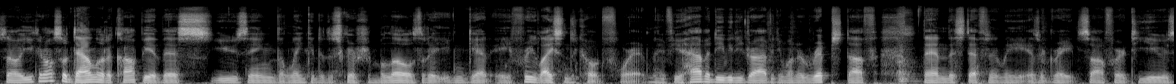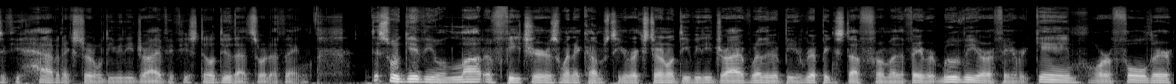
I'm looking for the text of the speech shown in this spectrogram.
So you can also download a copy of this using the link in the description below so that you can get a free license code for it. If you have a DVD drive and you want to rip stuff, then this definitely is a great software to use if you have an external DVD drive, if you still do that sort of thing. This will give you a lot of features when it comes to your external DVD drive, whether it be ripping stuff from a favorite movie or a favorite game or a folder,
